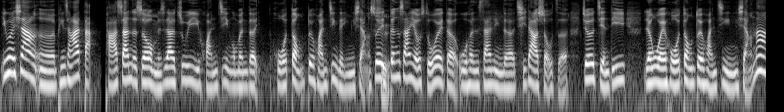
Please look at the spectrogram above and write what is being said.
因为像呃平常在打爬山的时候，我们是要注意环境，我们的。活动对环境的影响，所以登山有所谓的无痕山林的七大守则，就是减低人为活动对环境影响。那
